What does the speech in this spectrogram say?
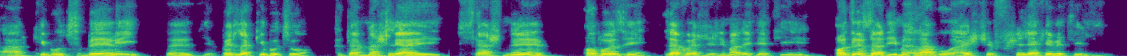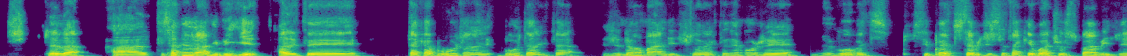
a kibuc Beri, vedľa kibucu, tam našli aj strašné obrazy, zavraždili malé deti, odrezali im hlavu a ešte všelijaké veci tela a to sa nedá ani vidieť. Ale to je taká brutalita, že normálny človek to nemôže vôbec si predstaviť, že sa také vočo spraví, že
